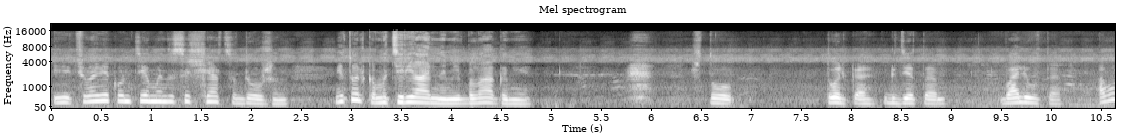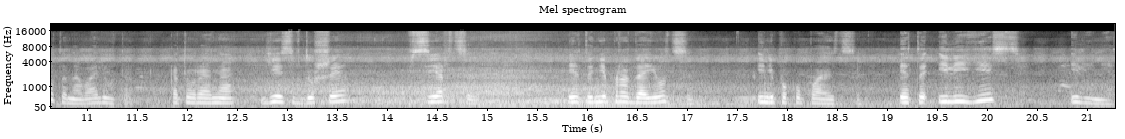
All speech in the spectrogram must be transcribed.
И человек, он тем и насыщаться должен, не только материальными благами, что только где-то валюта, а вот она валюта, которая она есть в душе, в сердце, и это не продается, и не покупается. Это или есть, или нет.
